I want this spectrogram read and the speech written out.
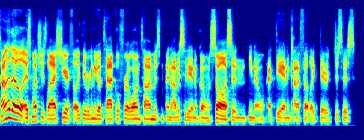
Kind of though, as much as last year, it felt like they were going to go tackle for a long time, and obviously they end up going with Sauce. And you know, at the end, it kind of felt like there just this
